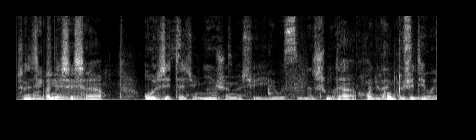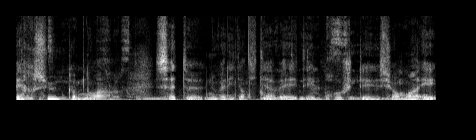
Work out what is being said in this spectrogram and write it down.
Ce n'était pas nécessaire. Aux États-Unis, je me suis soudain rendu compte que j'étais perçu comme noir. Cette nouvelle identité avait été projetée sur moi et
